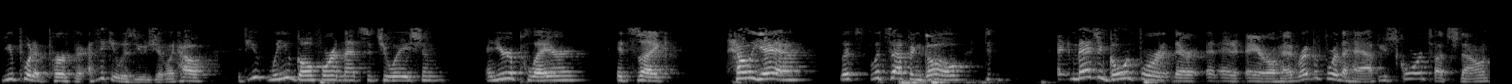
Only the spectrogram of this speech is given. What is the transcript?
you put it perfect. I think it was you, Jim. Like how if you when you go for it in that situation, and you're a player, it's like hell yeah, let's let's up and go. Imagine going for it there at, at Arrowhead right before the half. You score a touchdown.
